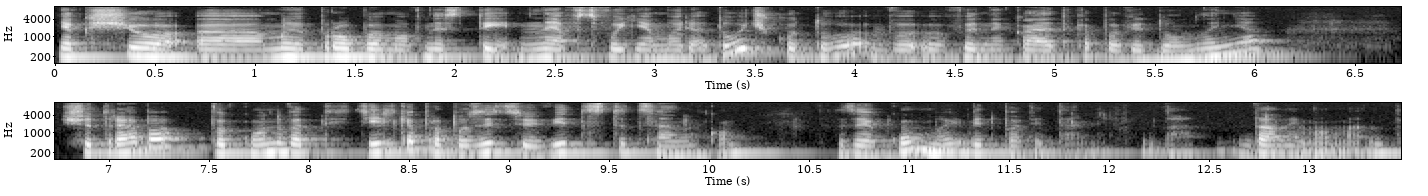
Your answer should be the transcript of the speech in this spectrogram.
Якщо е, ми пробуємо внести не в своєму рядочку, то виникає таке повідомлення, що треба виконувати тільки пропозицію від Стеценко, за яку ми відповідальні да, в даний момент.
